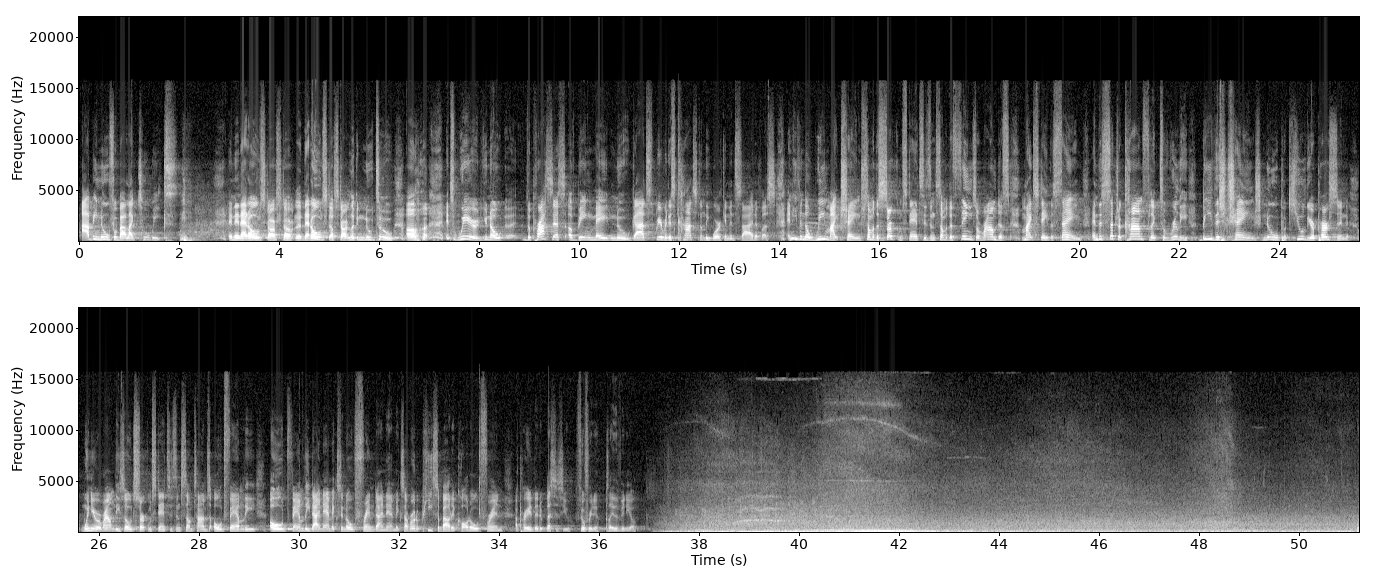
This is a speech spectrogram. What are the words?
I'll be new for about like two weeks. and then that old stuff start, that old stuff start looking new too. Um, it's weird, you know the process of being made new, God's Spirit is constantly working inside of us. And even though we might change, some of the circumstances and some of the things around us might stay the same. And there's such a conflict to really be this changed, new, peculiar person when you're around these old circumstances and sometimes old family, old family dynamics and old friend dynamics. I wrote a piece about it called Old Friend. I pray that it blesses you. Feel free to play the video.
